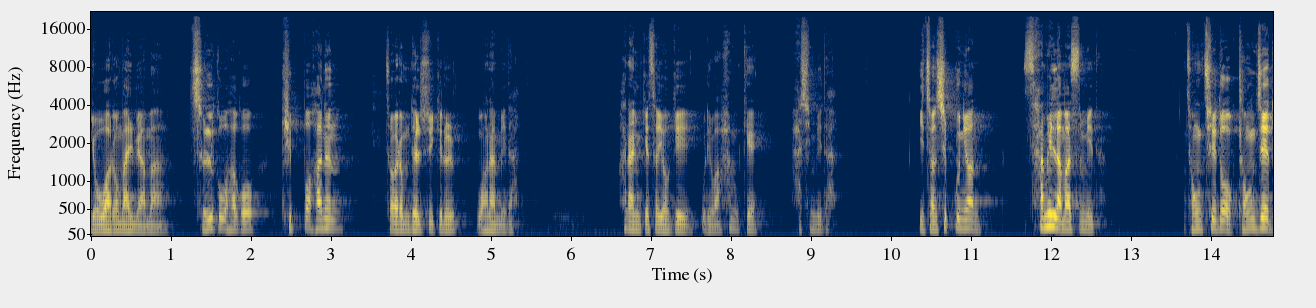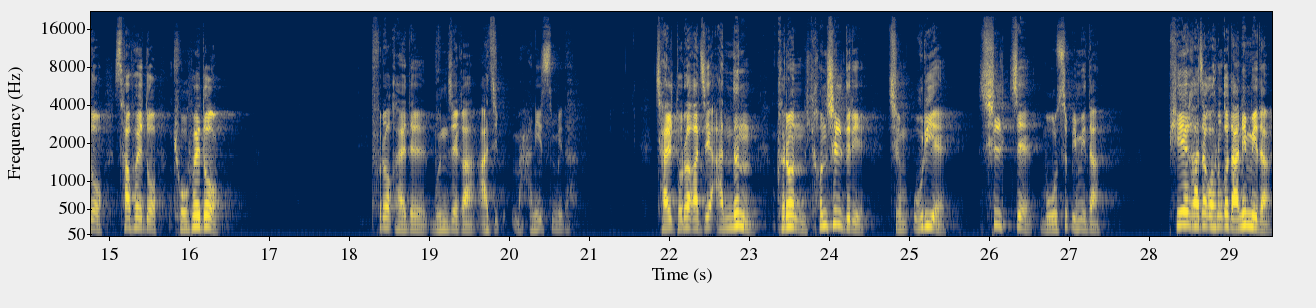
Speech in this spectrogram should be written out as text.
여호와로 말미암아 즐거워하고 기뻐하는 저 여러분 될 수 있기를 원합니다. 하나님께서 여기 우리와 함께 하십니다. 2019년 3일 남았습니다. 정치도 경제도 사회도 교회도 풀어가야 될 문제가 아직 많이 있습니다. 잘 돌아가지 않는 그런 현실들이 지금 우리의 실제 모습입니다. 피해 가자고 하는 것 아닙니다.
